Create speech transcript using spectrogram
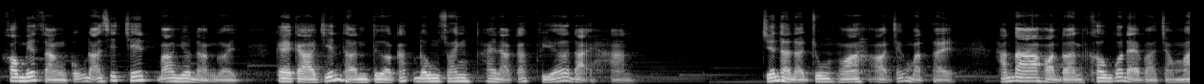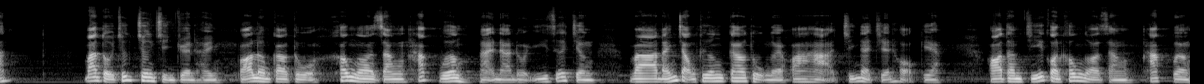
Không biết rằng cũng đã giết chết bao nhiêu là người, kể cả chiến thần từ các đông doanh hay là các phía Đại Hàn. Chiến thần ở Trung Hoa ở trước mặt này, hắn ta hoàn toàn không có để vào trong mắt. Ban tổ chức chương trình truyền hình Võ Lâm Cao Thủ không ngờ rằng Hắc Vương lại là đội ý giữa chừng và đánh trọng thương cao thủ người Hoa Hạ chính là chiến hộ kia. Họ thậm chí còn không ngờ rằng Hắc Vương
